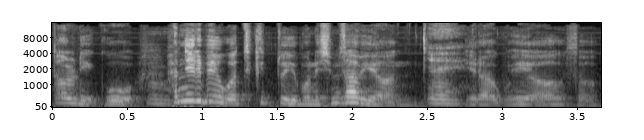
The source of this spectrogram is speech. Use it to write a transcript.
떨리고 음. 한예리 배우가 특히 또 이번에 심사위원이라고 네. 해요. 그래서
